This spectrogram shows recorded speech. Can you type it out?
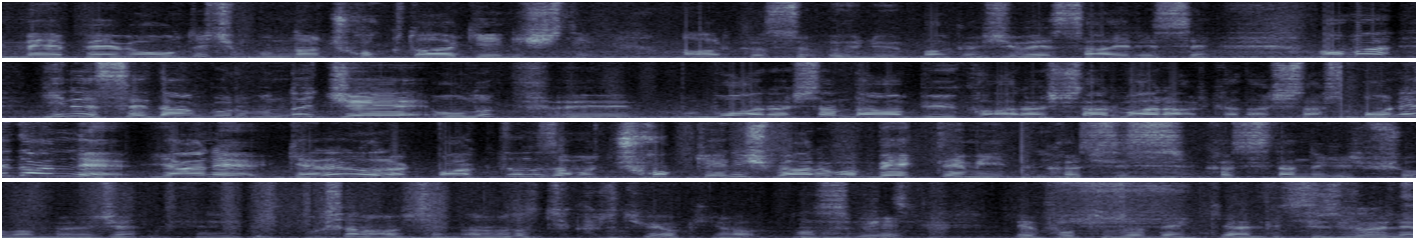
MPV olduğu için bundan çok daha genişti. Arkası, önü, bagajı vesairesi. Ama yine sedan grubunda C olup e, bu, araçtan daha büyük araçlar var arkadaşlar. O nedenle yani genel olarak baktığınız zaman çok geniş bir araba beklemeyin. Kasis, kasisten de geçmiş olan böylece. Evet. Baksana abi senin arabada tıkırtı yok ya. Nasıl Evet. bir F30'a denk geldik biz böyle.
